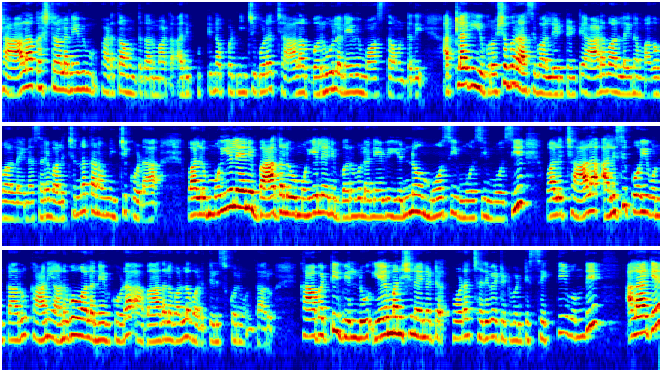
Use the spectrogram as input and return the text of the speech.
చాలా కష్టాలు అనేవి పడతా ఉంటుంది అనమాట అది పుట్టినప్పటి నుంచి కూడా చాలా బరువులు అనేవి మోస్తూ ఉంటుంది. అట్లాగే ఈ వృషభ రాశి వాళ్ళు ఏంటంటే ఆడవాళ్ళైనా మగవాళ్ళైనా సరే వాళ్ళు చిన్నతనం నుంచి కూడా వాళ్ళు మొయ్యలేని బాధలు మొయ్యలేని బరువులు అనేవి ఎన్నో మోసి మోసి మోసి వాళ్ళు చాలా అలసిపోయి ఉంటారు. కానీ అనుభవాలు అనేవి కూడా ఆ బాధల వల్ల వాళ్ళు తెలుసుకొని ఉంటారు. కాబట్టి వీళ్ళు ఏ మనిషినైనా కూడా చదివేటటువంటి శక్తి ఉంది. అలాగే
